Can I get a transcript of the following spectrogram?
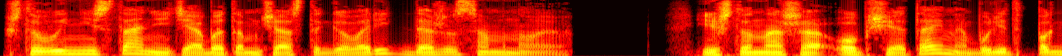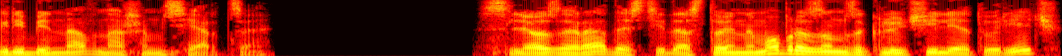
что вы не станете об этом часто говорить даже со мною, и что наша общая тайна будет погребена в нашем сердце. Слезы радости достойным образом заключили эту речь,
